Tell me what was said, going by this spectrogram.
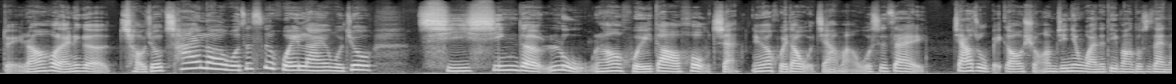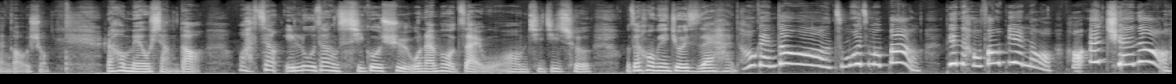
对。然后后来那个桥就拆了，我这次回来我就骑新的路，然后回到后站，因为要回到我家嘛。我是在家住北高雄，我们今天玩的地方都是在南高雄。然后没有想到，哇，这样一路这样骑过去，我男朋友载我，我们骑机车，我在后面就一直在喊，好感动哦，怎么会这么棒，变得好方便哦，好安全哦。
